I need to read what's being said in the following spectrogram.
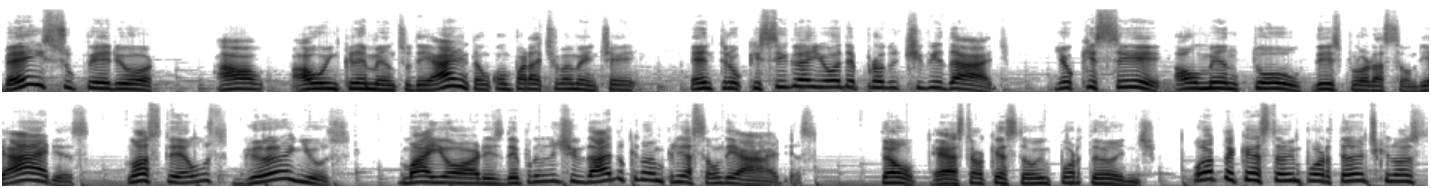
bem superior ao, ao incremento de área, então comparativamente entre o que se ganhou de produtividade e o que se aumentou de exploração de áreas, nós temos ganhos maiores de produtividade do que na ampliação de áreas. Então, esta é uma questão importante. Outra questão importante que nós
